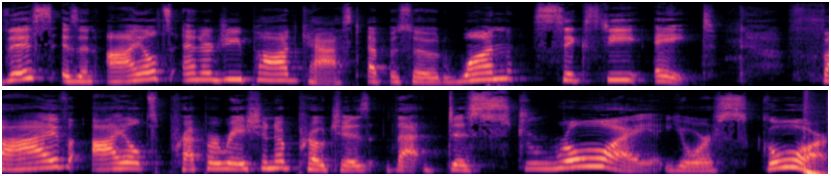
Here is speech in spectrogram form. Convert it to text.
This is an IELTS Energy Podcast, episode 168. Five IELTS preparation approaches that destroy your score.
